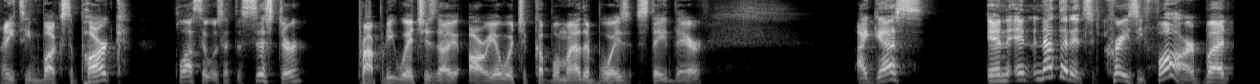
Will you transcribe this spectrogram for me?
18 bucks to park. Plus, it was at the sister property, which is Aria, which a couple of my other boys stayed there. I guess, and and not that it's crazy far, but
